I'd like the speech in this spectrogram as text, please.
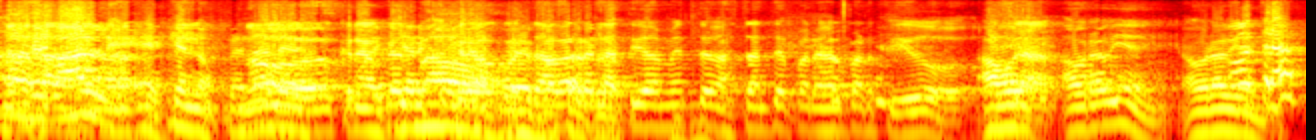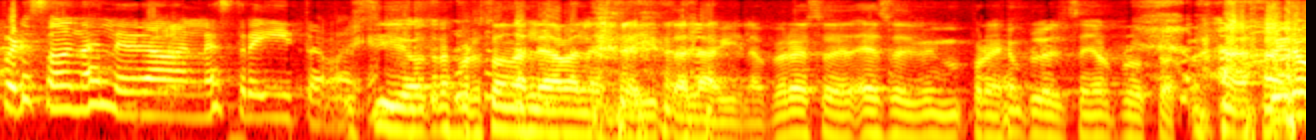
no se vale. Es que en los No, penales. creo que, cualquier creo que estaba relativamente bastante para el partido. O Ahora, sea, ahora bien, ahora bien. Otras personas le daban la estrellita. vaya. Sí, otras personas le daban la estrellita al águila, pero eso, eso es, por ejemplo, el señor productor. Pero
